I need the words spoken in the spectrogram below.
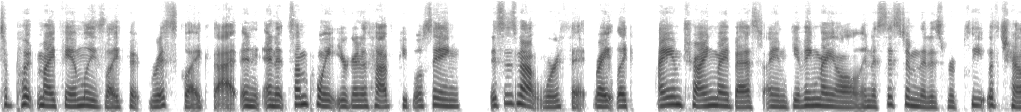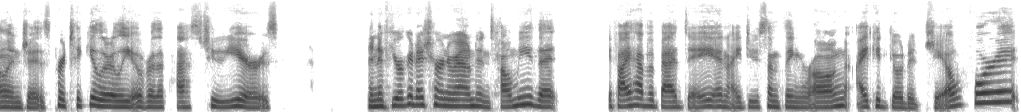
to put my family's life at risk like that. And, and at some point you're going to have people saying, this is not worth it, right? Like I am trying my best. I am giving my all in a system that is replete with challenges, particularly over the past two years. And if you're going to turn around and tell me that if I have a bad day and I do something wrong, I could go to jail for it,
